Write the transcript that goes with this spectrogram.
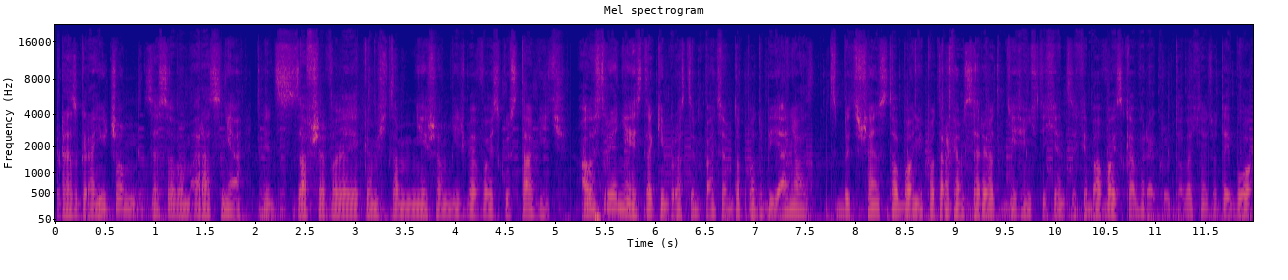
raz graniczą ze sobą, a raz nie, więc zawsze wolę jakąś tam mniejszą liczbę wojsk ustawić. Austria nie jest takim prostym państwem do podbijania zbyt często, bo oni potrafią serio 10 tysięcy chyba wojska wyrekrutować. No tutaj było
